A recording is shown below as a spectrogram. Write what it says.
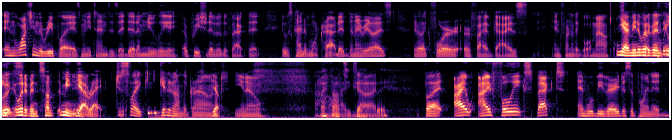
and watching the replay as many times as i did i'm newly appreciative of the fact that it was kind of more crowded than i realized there were like four or five guys in front of the goal mouth yeah. I mean, it would have been it would, please. it would have been something. I mean, yeah, right. just like get it on the ground Yep. you know My Oh thoughts God. exactly. But I I fully expect and will be very disappointed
